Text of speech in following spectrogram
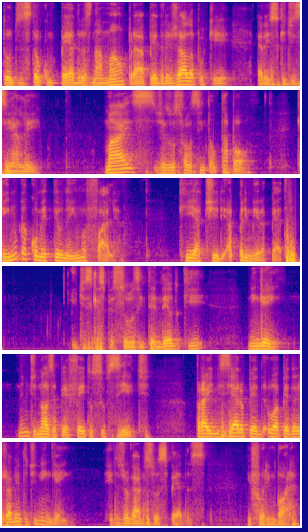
Todos estão com pedras na mão para apedrejá-la, porque era isso que dizia a lei. Mas Jesus fala assim: então tá bom. Quem nunca cometeu nenhuma falha, que atire a primeira pedra. E diz que as pessoas, entendendo que ninguém, nenhum de nós é perfeito o suficiente para iniciar o apedrejamento de ninguém, eles jogaram suas pedras e foram embora.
